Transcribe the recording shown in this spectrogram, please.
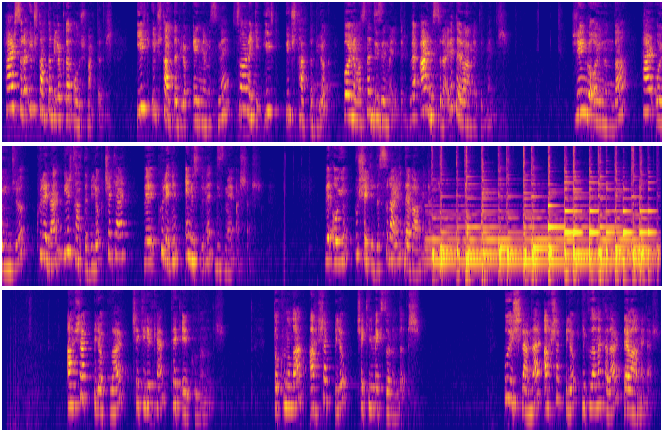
Her sıra 3 tahta bloktan oluşmaktadır. İlk 3 tahta blok enlemesine, sonraki ilk 3 tahta blok boylamasına dizilmelidir ve aynı sırayla devam edilmelidir. Jenga oyununda her oyuncu kuleden bir tahta blok çeker ve kulenin en üstüne dizmeye başlar. Ve oyun bu şekilde sırayla devam eder. Ahşap bloklar çekilirken tek el kullanılır. Dokunulan ahşap blok çekilmek zorundadır. Bu işlemler ahşap blok yıkılana kadar devam eder.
